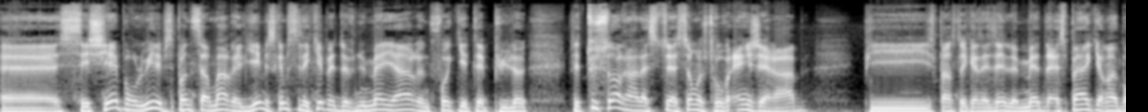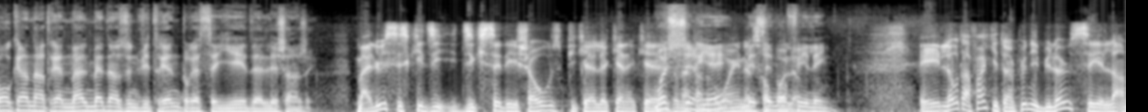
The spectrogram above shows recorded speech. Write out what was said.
Euh, c'est chiant pour lui, c'est pas nécessairement relié, mais c'est comme si l'équipe est devenue meilleure une fois qu'il était plus là. Tout ça rend la situation, je trouve, ingérable. Puis je pense que le Canadien le met, espère qu'il y aura un bon camp d'entraînement, le met dans une vitrine pour essayer de l'échanger. Ben lui, c'est ce qu'il dit. Il dit qu'il sait des choses puis que le que Moi, je sais rien, Drouin ne mais sera c'est pas mon là. feeling. Et l'autre affaire qui est un peu nébuleuse, c'est la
